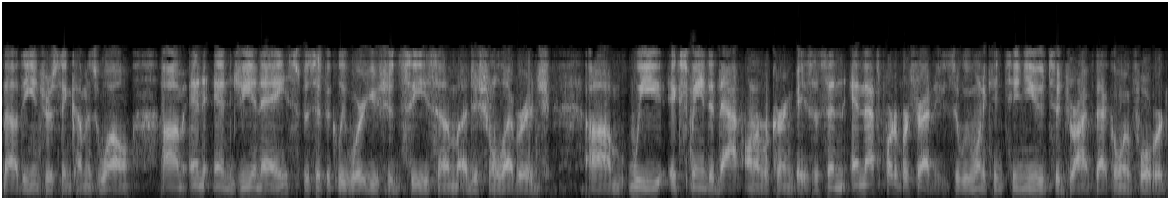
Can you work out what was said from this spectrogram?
the interest income as well. Um and G&A, specifically where you should see some additional leverage, Um we expanded that on a recurring basis. And that's part of our strategy. So we want to continue to drive that going forward.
